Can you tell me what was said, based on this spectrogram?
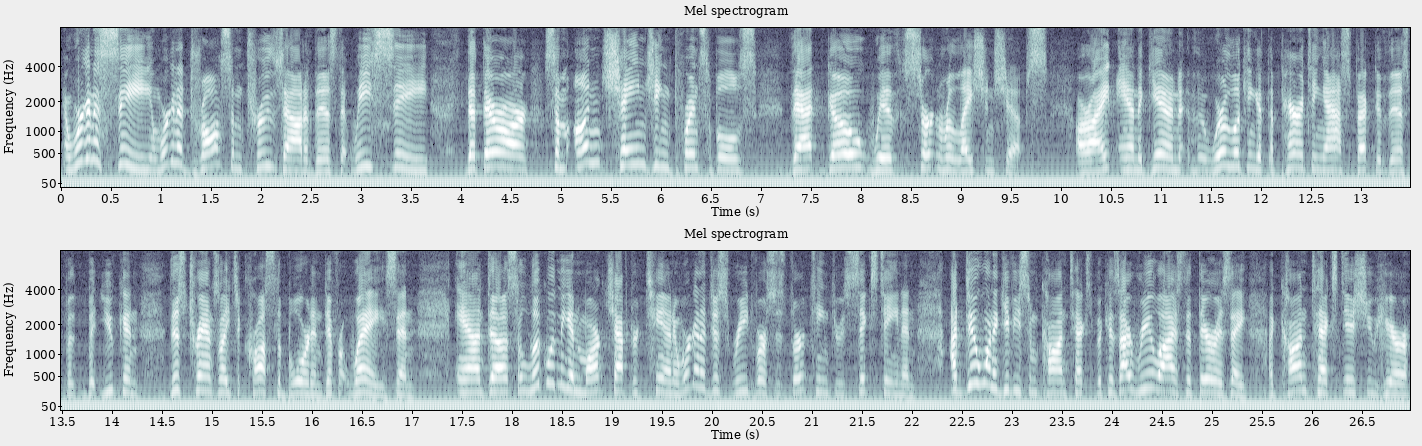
and we're going to see, and we're going to draw some truths out of this that we see that there are some unchanging principles that go with certain relationships all right? And again we're looking at the parenting aspect of this but but you can this translates across the board in different ways. And and uh, so look with me in mark chapter 10 and we're going to just read verses 13 through 16 and i do want to give you some context because i realize that there is a, a context issue here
